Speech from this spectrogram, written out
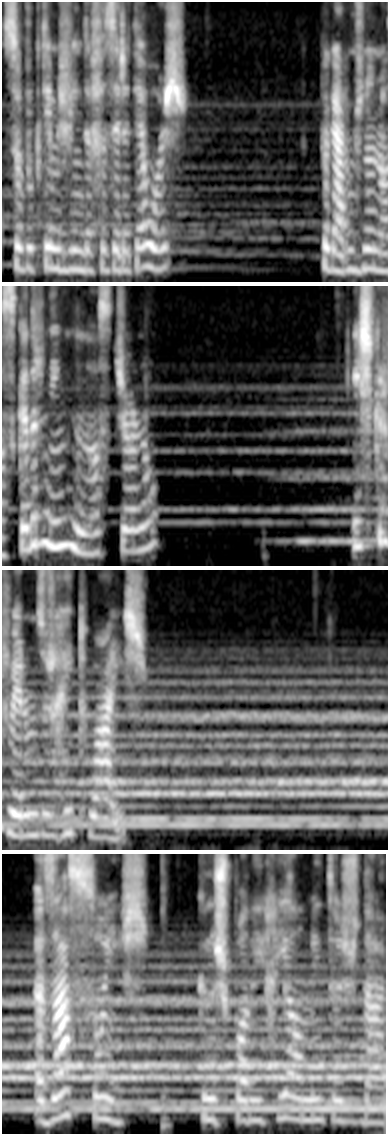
sobre o que temos vindo a fazer até hoje, pegarmos no nosso caderninho, no nosso journal e escrevermos os rituais, as ações que nos podem realmente ajudar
